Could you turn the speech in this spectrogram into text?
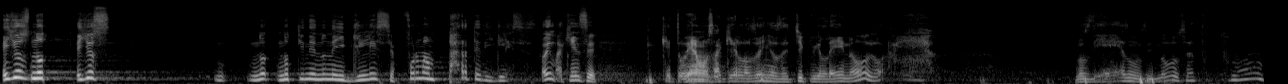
Ellos no, ellos no, tienen una iglesia, forman parte de iglesias. O imagínense que, tuviéramos aquí a los dueños de Chick-fil-A, ¿no? Los diezmos y no, o sea, pues, no,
